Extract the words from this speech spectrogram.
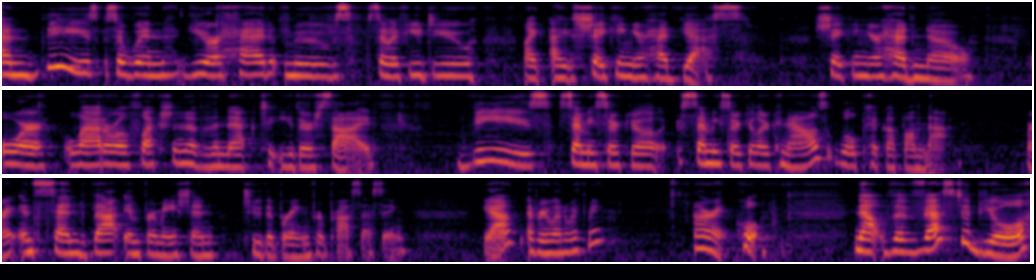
And these, so when your head moves, so if you do like a shaking your head, yes, shaking your head, no, or lateral flexion of the neck to either side, these semicircular, semicircular canals will pick up on that, right? And send that information to the brain for processing. Yeah, everyone with me? All right, cool. Now, the vestibule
